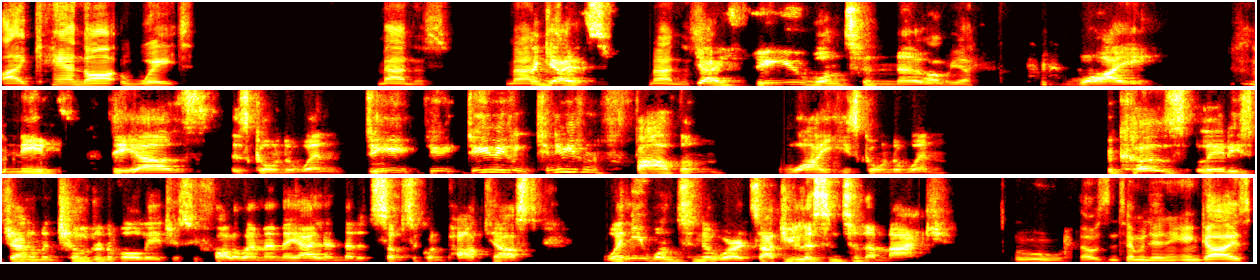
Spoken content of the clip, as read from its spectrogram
I cannot wait. Madness, madness, And guys, madness. guys, do you want to know Oh yeah. why Nate Diaz is going to win? Do you do you, do you even can you even fathom why he's going to win? Because, ladies, gentlemen, children of all ages who follow MMA Island and its subsequent podcast, when you want to know where it's at, you listen to the Mac. Ooh, that was intimidating. And guys,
